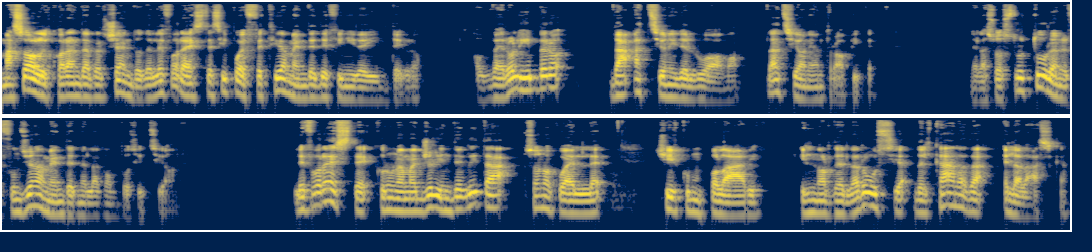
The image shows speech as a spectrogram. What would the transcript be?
ma solo il 40% delle foreste si può effettivamente definire integro, ovvero libero da azioni dell'uomo, da azioni antropiche, nella sua struttura, nel funzionamento e nella composizione. Le foreste con una maggiore integrità sono quelle circumpolari, il nord della Russia, del Canada e l'Alaska.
